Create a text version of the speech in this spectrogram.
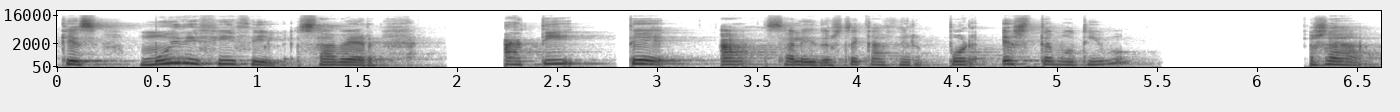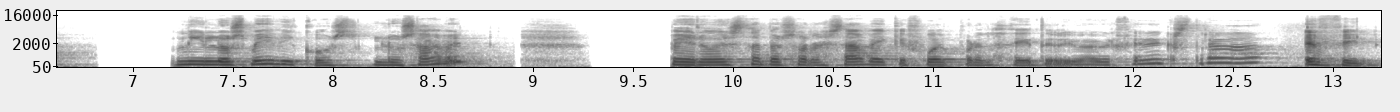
que es muy difícil saber, ¿a ti te ha salido este cáncer por este motivo? O sea, ni los médicos lo saben, pero esta persona sabe que fue por el aceite de oliva virgen extra. En fin,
